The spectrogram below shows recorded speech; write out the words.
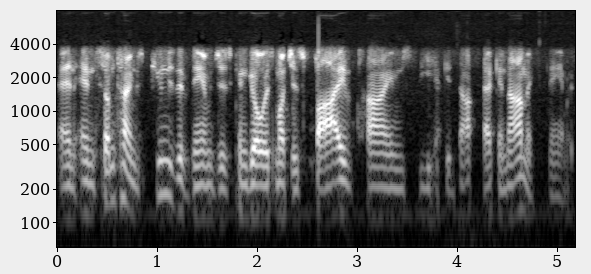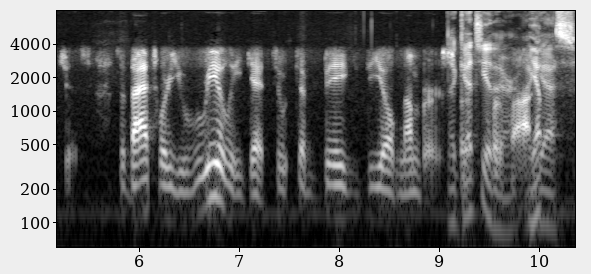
And, and sometimes punitive damages can go as much as five times the economic damages. So that's where you really get to, to big deal numbers. It gets you there. Yep. Yes.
